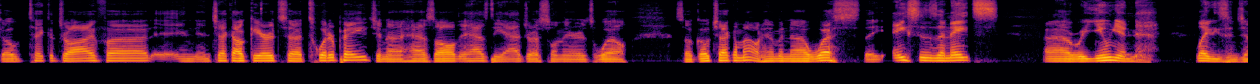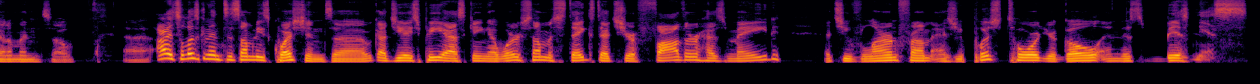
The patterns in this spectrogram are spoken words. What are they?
go take a drive uh, and, and check out Garrett's uh, Twitter page, and uh, has all it has the address on there as well. So go check him out. Him and uh, Wes, the Aces and Eights uh, reunion, ladies and gentlemen. So. Uh, all right, so let's get into some of these questions. Uh, we got GHP asking, uh, "What are some mistakes that your father has made that you've learned from as you push toward your goal in this business?"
